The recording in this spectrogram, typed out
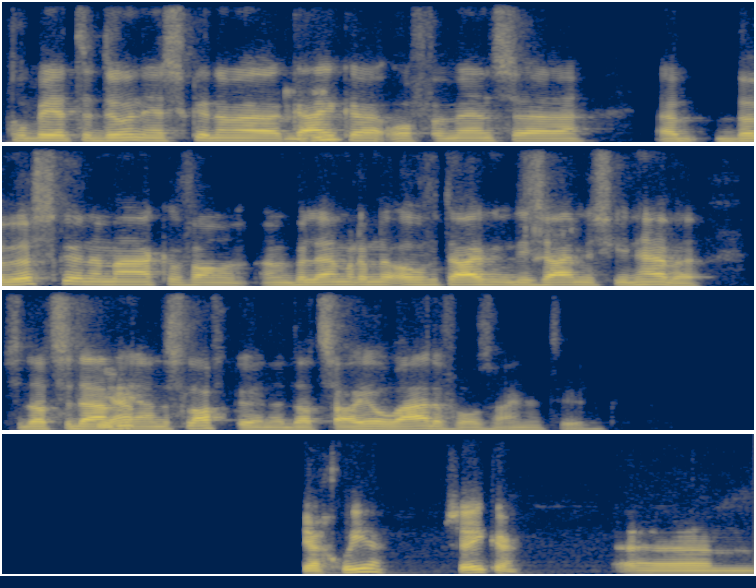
probeer te doen is kunnen we Mhm. kijken of we mensen eh, bewust kunnen maken van een belemmerende overtuiging die zij misschien hebben. Zodat ze daarmee Ja. aan de slag kunnen. Dat zou heel waardevol zijn natuurlijk. Ja, goeie. Zeker. Ehm,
